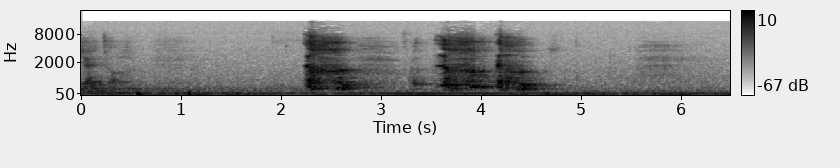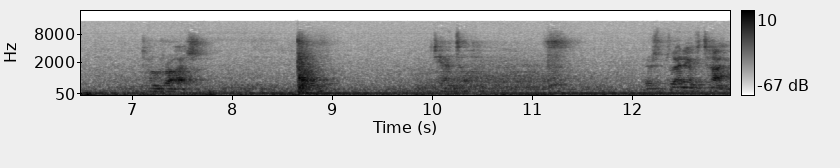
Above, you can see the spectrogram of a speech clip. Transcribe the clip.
Gentle. Don't rush. Gentle. There's plenty of time.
